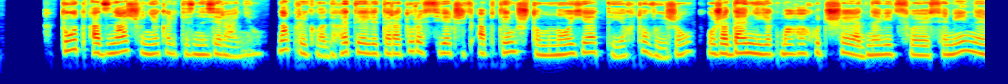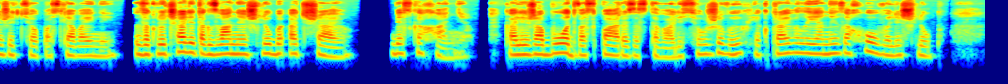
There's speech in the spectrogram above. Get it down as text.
Тут адзначу некалькі з назіранняў. Напрыклад, гэтая літаратура сведчыць аб тым, што многія тыя, хто выжыў, у жаданні як мага хутчэй аднавіць сваё сямейнае жыццё пасля вайны, заключалі так званыя шлюбы адчаю, без кахання. Калі ж абодва з пары заставаліся ў жывых, як правіла, яны захоўвалі шлюб.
